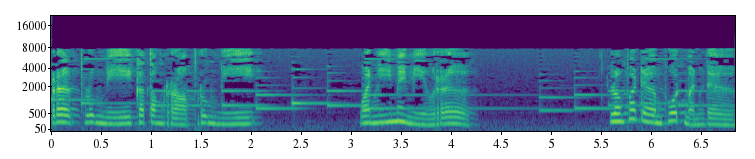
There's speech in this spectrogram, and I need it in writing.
เลิกพรุ่งนี้ก็ต้องรอพรุ่งนี้ วันนี้ไม่มีเลิกหลวงพ่อเดิมพูดเหมือนเดิม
